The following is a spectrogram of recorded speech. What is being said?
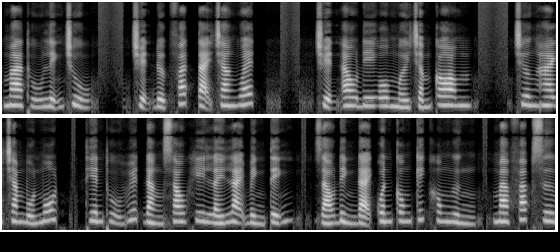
Ma thú lĩnh chủ. Chuyện được phát tại trang web. Chuyện audio mới com. Chương 241. Thiên thủ huyết đằng sau khi lấy lại bình tĩnh. Giáo đình đại quân công kích không ngừng. Ma pháp sư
